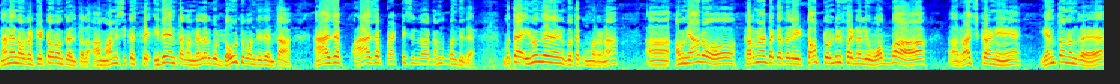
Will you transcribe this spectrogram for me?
ನಾನೇನು ಅವ್ರನ್ನ ಕೆಟ್ಟವರು ಅಂತ ಹೇಳ್ತಲ್ಲ, ಆ ಮಾನಸಿಕ ಸ್ಥಿತಿ ಇದೆ ಅಂತ ನಮ್ಮೆಲ್ಲರಿಗೂ ಡೌಟ್ ಬಂದಿದೆ ಅಂತ as a as a practising ನಮಗೆ ಬಂದಿದೆ. ಮತ್ತೆ ಇನ್ನೊಂದೇನೇನು ಗೊತ್ತಾ ಕುಮಾರಣ್ಣ? ಅವನು ಯಾರೋ ಕರ್ನಾಟಕದಲ್ಲಿ ಟಾಪ್ ಟ್ವೆಂಟಿ ಫೈವ್ನಲ್ಲಿ ಒಬ್ಬ ರಾಜಕಾರಣಿ ಎಂತವನಂದ್ರೆ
